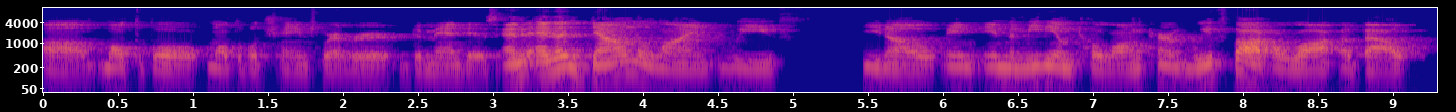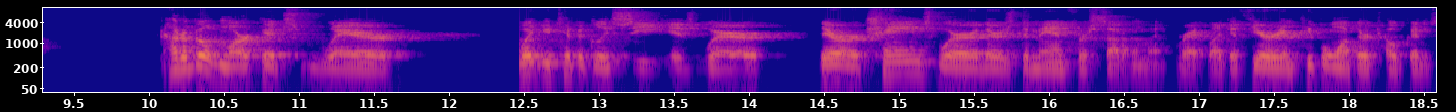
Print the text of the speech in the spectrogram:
uh, multiple multiple chains wherever demand is, and and then down the line, we've you know in in the medium to long term, we've thought a lot about how to build markets where what you typically see is where there are chains where there's demand for settlement, right? Like Ethereum, people want their tokens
